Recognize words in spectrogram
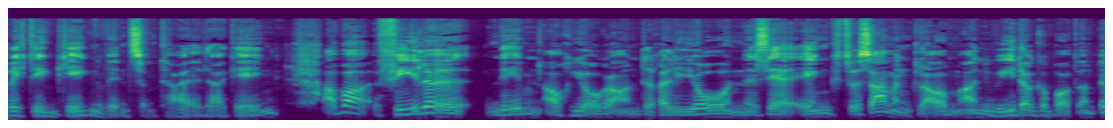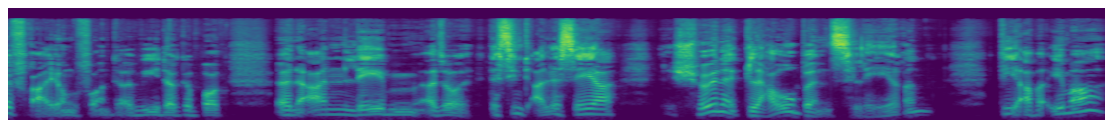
richtigen Gegenwind zum Teil dagegen. Aber viele nehmen auch Yoga und Religion sehr eng zusammen, glauben an Wiedergeburt und Befreiung von der Wiedergeburt, äh, an Leben. Also das sind alles sehr schöne Glaubenslehren, die aber immer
